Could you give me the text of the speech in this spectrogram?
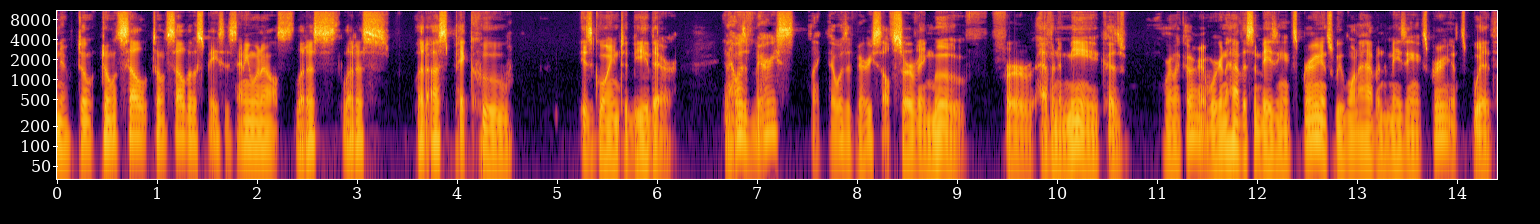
you know, don't don't sell don't sell those spaces to anyone else. Let us let us let us pick who is going to be there." And that was very like that was a very self-serving move for Evan and me because we're like, "All right, we're going to have this amazing experience. We want to have an amazing experience with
